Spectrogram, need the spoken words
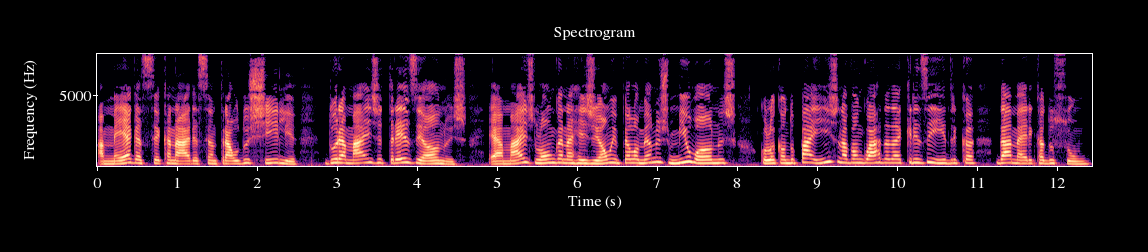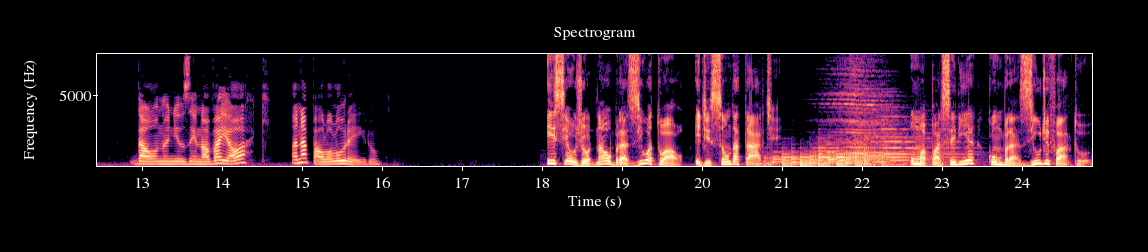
a mega seca na área central do Chile dura mais de 13 anos. É a mais longa na região em pelo menos mil anos, colocando o país na vanguarda da crise hídrica da América do Sul. Da ONU News em Nova York, Ana Paula Loureiro. Esse é o Jornal Brasil Atual, edição da tarde. Uma parceria com Brasil de Fato.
